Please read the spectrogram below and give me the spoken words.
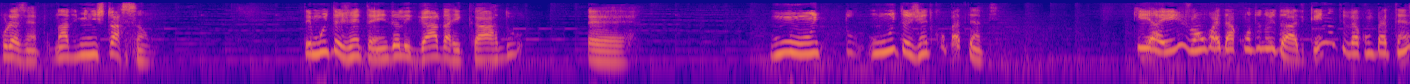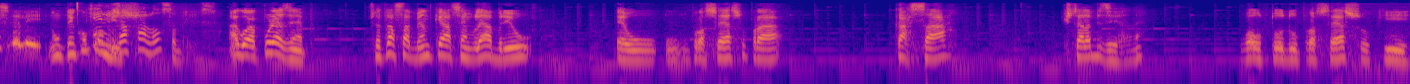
por exemplo, na administração. Tem muita gente ainda ligada a Ricardo, é, muito, muita gente competente. Que aí João vai dar continuidade. Quem não tiver competência, ele não tem compromisso. Ele já falou sobre isso. Agora, por exemplo, você está sabendo que a Assembleia abriu é, o, um processo para caçar Estela Bezerra, né? O autor do processo que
